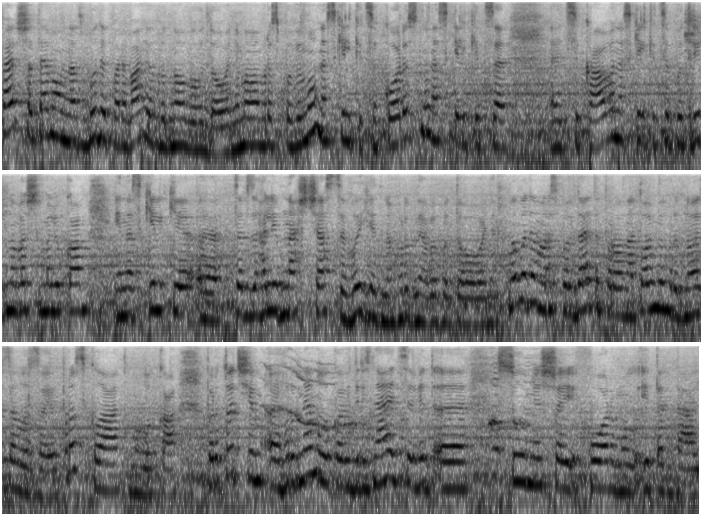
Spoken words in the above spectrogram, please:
Перша тема у нас буде переваги грудного вигодовування. Ми вам розповімо, наскільки це корисно, наскільки це е, цікаво, наскільки це потрібно вашим малюкам, і наскільки е, це взагалі в наш час це вигідно грудне вигодовування. Ми будемо розповідати про анатомію грудної залози, про склад молока, про те, чим е, грудне молоко відрізняється від сумішей, формул і так далі.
